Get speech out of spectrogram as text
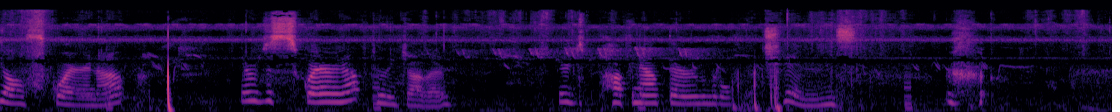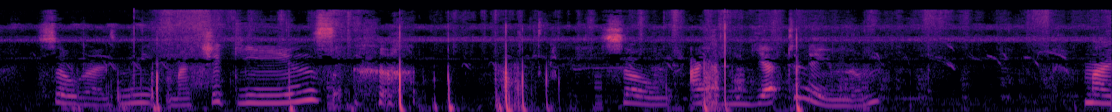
y'all squaring up. They were just squaring up to each other. They're just puffing out their little chins. so guys, meet my chickens. so I have yet to name them. My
